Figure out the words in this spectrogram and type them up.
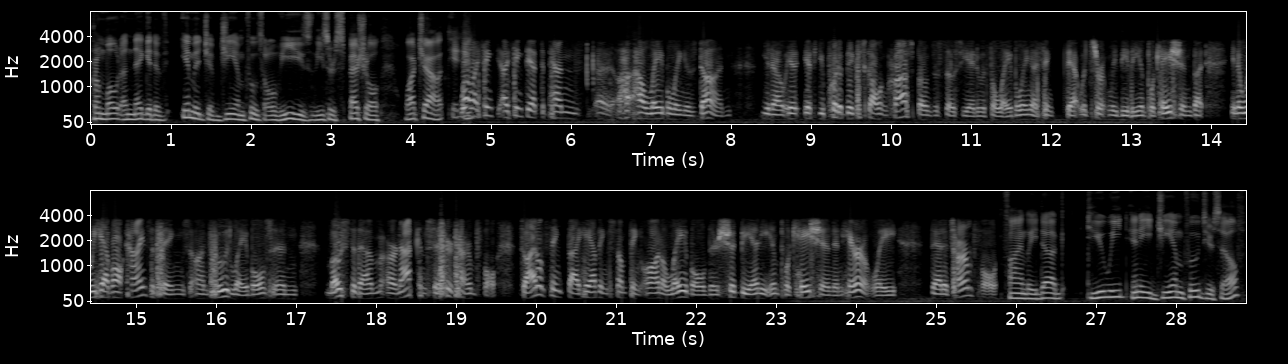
promote a negative image of GM foods. Oh, these these are special. Watch out. Well, I think I think that depends uh, how labeling is done you know, if, if you put a big skull and crossbones associated with the labeling, I think that would certainly be the implication. But, you know, we have all kinds of things on food labels, and most of them are not considered harmful. So I don't think by having something on a label, there should be any implication inherently that it's harmful. Finally, Doug, do you eat any GM foods yourself?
